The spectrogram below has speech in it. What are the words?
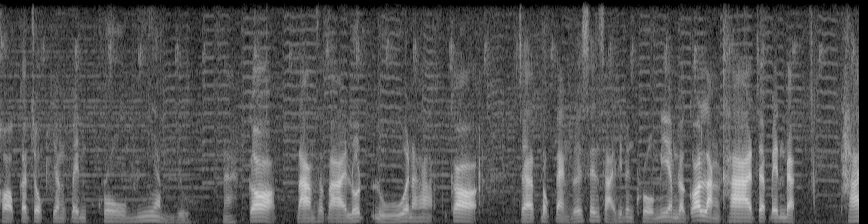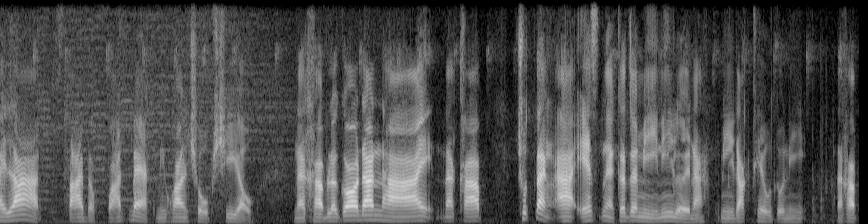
ขอบกระจกยังเป็นโครเมียมอยู่นะก็ตามสไตล์รถหรูนะครับก็จะตกแต่งด้วยเส้นสายที่เป็นโครเมียม แล้วก็หลังคาจะเป็นแบบทายลาดสไตล์แบบฟาสต์แบ็กมีความโฉบเฉี่ยวนะครับแล้วก็ด้านท้ายนะครับชุดแต่ง RS เนี่ยก็จะมีนี่เลยนะ มีดักเทลตัวนี้นะครับ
